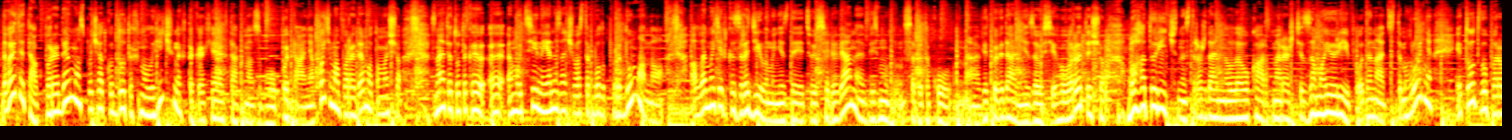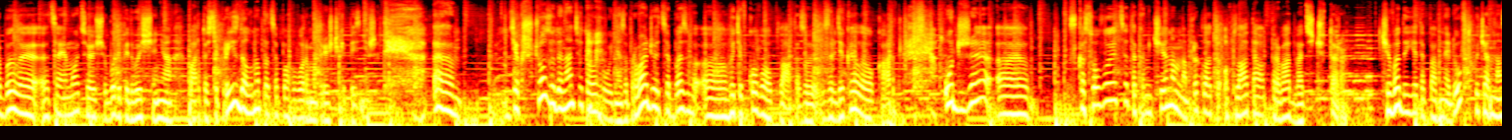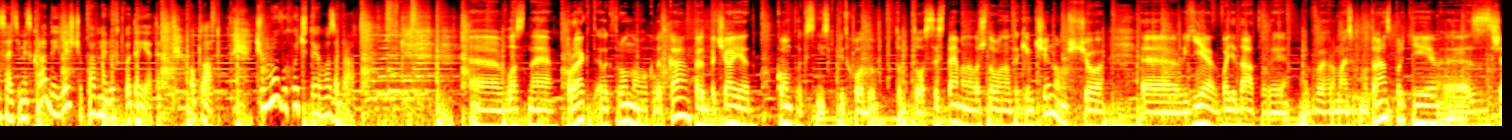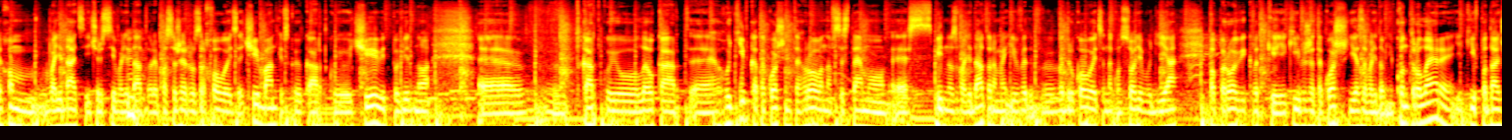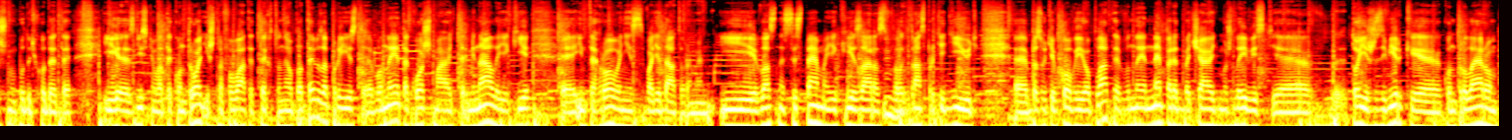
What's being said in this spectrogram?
Давайте так перейдемо спочатку до технологічних таких, я їх так назву питання. Потім ми перейдемо, тому що знаєте, то таке е, емоційне. Я не знаю, чи у вас так було придумано, але ми тільки зраділи, мені здається, усі львів'яни. Візьму себе таку е, відповідальність за усі говорити, що багаторічне страждання леокарт нарешті замайорів 11 грудня, і тут ви перебили е, це емоцію, що буде підвищення вартості приїзду, але ми про це поговоримо трішки пізніше. Якщо з 11 грудня запроваджується безготівкова оплата завдяки леокарт, отже, е, скасовується таким чином, наприклад, оплата права 24 Чи ви даєте певний люфт? Хоча на сайті міськради є, що певний люфт ви даєте оплату. Чому ви хочете його забрати? Е, власне, проект електронного квитка передбачає комплексність підходу, тобто система налаштована таким чином, що е, є валідатори в громадському транспорті. Е, з шляхом валідації через ці валідатори пасажир розраховується чи банківською карткою, чи відповідно карткою Леокарт. Готівка також інтегрована в систему спільно з валідаторами і видруковується на консолі водія паперові квитки, які вже також є завалідовані. Контролери, які в подальшому будуть ходити і здійснювати контроль і штрафувати тих, хто не оплатив за проїзд. Вони також мають термінали, які інтегровані з валідаторами. І власне системи, які зараз в електротранспорті діють безготівкової оплати, вони не передбачають можливість е, тої ж звірки контролером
